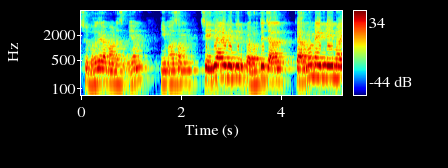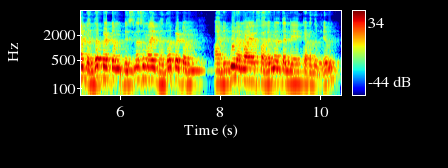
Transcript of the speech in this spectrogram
ശുഭകരമാണ് സമയം. ഈ മാസം ശരിയായ രീതിയിൽ പ്രവർത്തിച്ചാൽ കർമ്മമേഖലയുമായി ബന്ധപ്പെട്ടും ബിസിനസ്സുമായി ബന്ധപ്പെട്ടും അനുകൂലമായ ഫലങ്ങൾ തന്നെ കടന്നു വരും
